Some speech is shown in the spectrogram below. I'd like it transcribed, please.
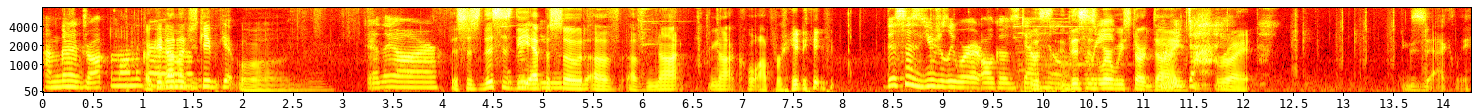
I'm gonna drop them on the ground. Okay, no, no, just keep get. Oh. There they are. This is this is the you. episode of of not not cooperating. This is usually where it all goes downhill. this is where we start where we dying. die. Right. Exactly.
